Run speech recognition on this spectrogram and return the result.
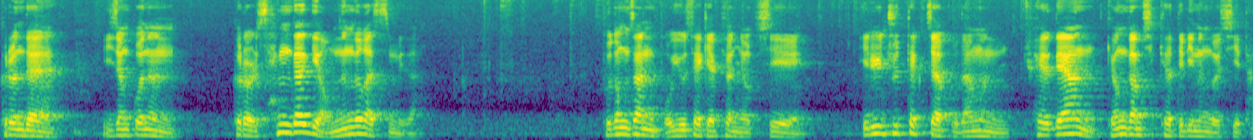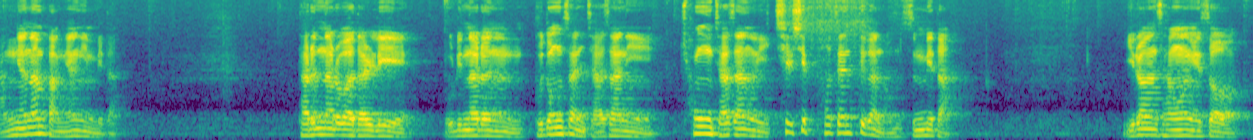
그런데 이 정권은 그럴 생각이 없는 것 같습니다. 부동산 보유세 개편 역시 1주택자 부담은 최대한 경감시켜 드리는 것이 당연한 방향입니다. 다른 나라와 달리 우리나라는 부동산 자산이 총 자산의 70%가 넘습니다. 이러한 상황에서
